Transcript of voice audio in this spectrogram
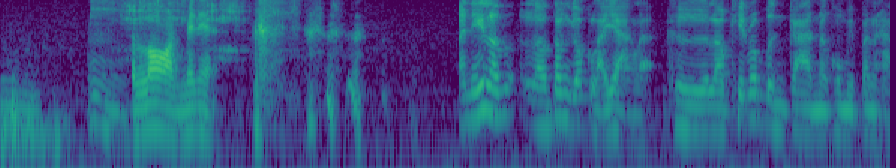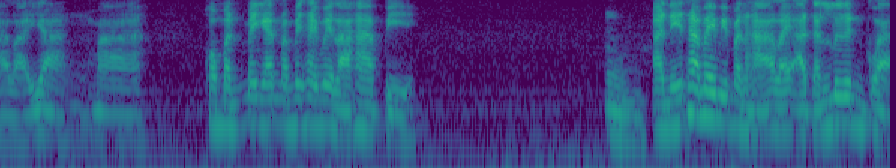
อืมอืมจะรอดไหมเนี่ย อันนี้เราเราต้องยกหลายอย่างแหละ คือเราคิดว่าบึงกาฬมันคงมีปัญหาหลายอย่างมา เพราะมันไม่งั้นมันไม่ใช่เวลาห้าปีอืมอันนี้ถ้าไม่มีปัญหาอะไรอาจจะลื่นกว่า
